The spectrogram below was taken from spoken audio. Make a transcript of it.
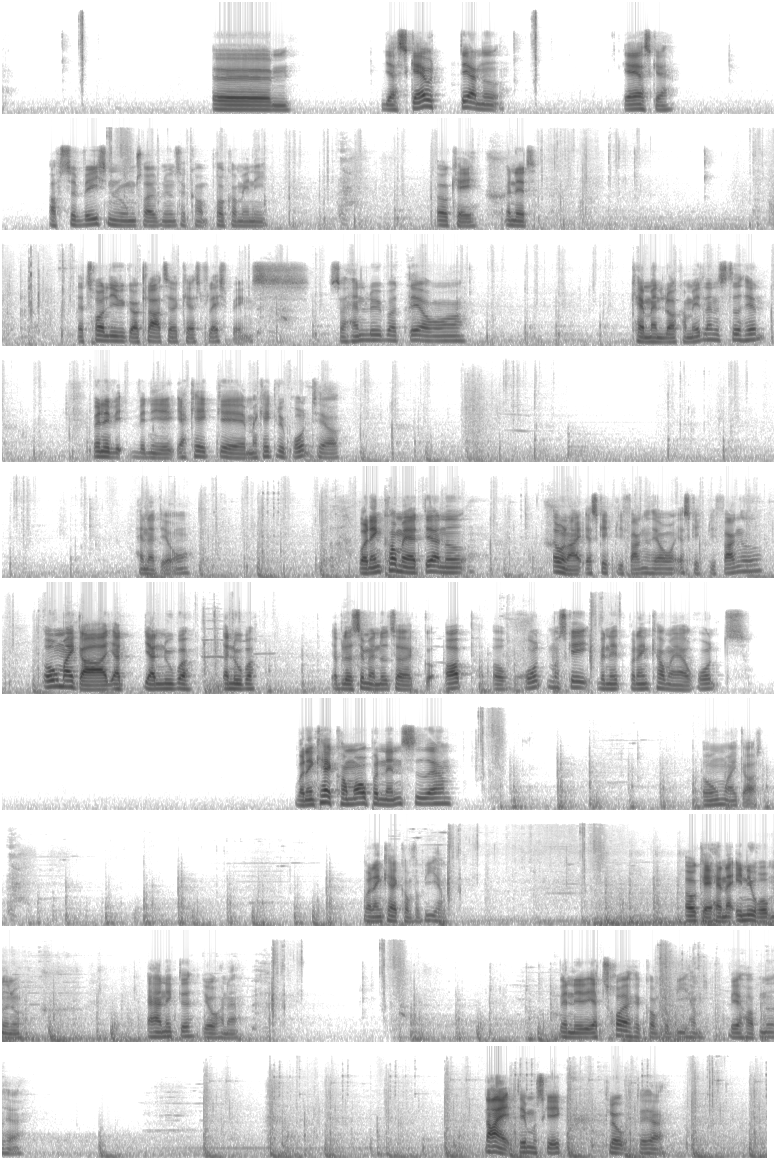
Øh, jeg skal jo derned. Ja, jeg skal. Observation room, tror jeg, jeg bliver nødt til at komme, prøve at komme ind i. Okay, men net. Jeg tror lige, vi gør klar til at kaste flashbangs. Så han løber derover. Kan man lokke ham et eller andet sted hen? Men, øh, men øh, jeg kan ikke, øh, man kan ikke løbe rundt herop. Han er derovre. Hvordan kommer jeg derned? Åh oh, nej, jeg skal ikke blive fanget herover. Jeg skal ikke blive fanget. Oh my god, jeg, jeg nuber. Jeg nuber. Jeg bliver simpelthen nødt til at gå op og rundt måske. Men hvordan kommer jeg rundt? Hvordan kan jeg komme over på den anden side af ham? Oh my god. Hvordan kan jeg komme forbi ham? Okay, han er inde i rummet nu. Er han ikke det? Jo, han er. Men øh, jeg tror, jeg kan komme forbi ham ved at hoppe ned her. Nej, det er måske ikke klogt, det her.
